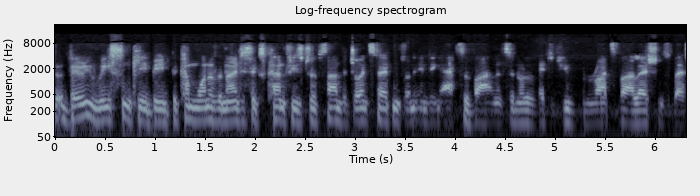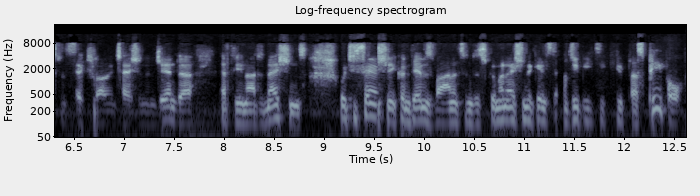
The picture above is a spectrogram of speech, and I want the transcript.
very recently been become one of the 96 countries to have signed the joint statement on ending acts of violence and related human rights violations based on sexual orientation and gender at the United Nations, which essentially condemns violence and discrimination against LGBTQ plus people.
